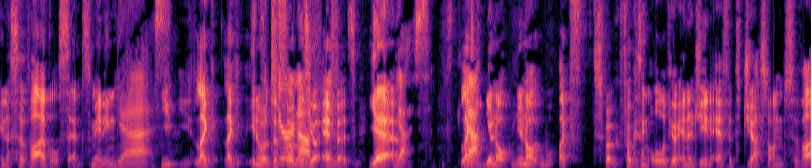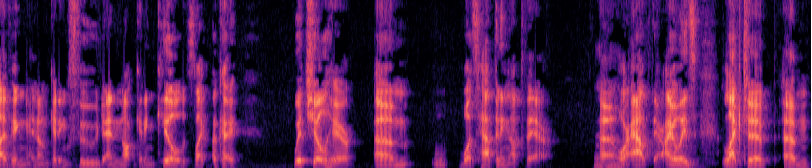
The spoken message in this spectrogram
in a survival sense meaning Yes. you, you- like like in order to focus your enough and- efforts yeah yes. like Yeah. you're not you're not like f- focusing all of your energy and efforts just on surviving and on getting food and not getting killed it's like okay we're chill here um what's happening up there uh, Mhm. or out there i always like to um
